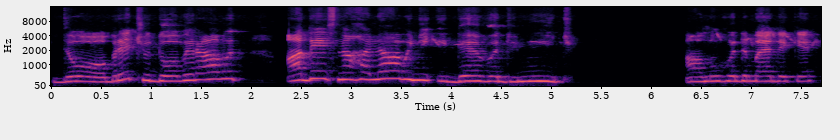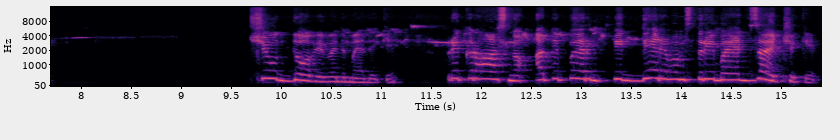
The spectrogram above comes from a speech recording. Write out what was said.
Добре, чудовий равлик. А десь на галявині іде ведмідь. Ану, ведмедики. Чудові ведмедики. Прекрасно, а тепер під деревом стрибають зайчики.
